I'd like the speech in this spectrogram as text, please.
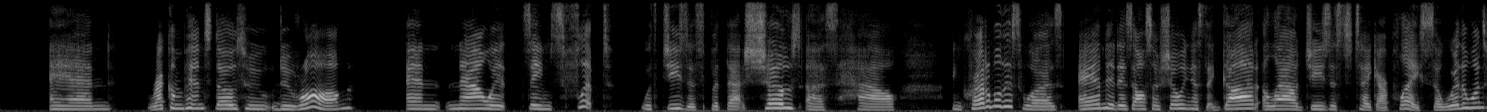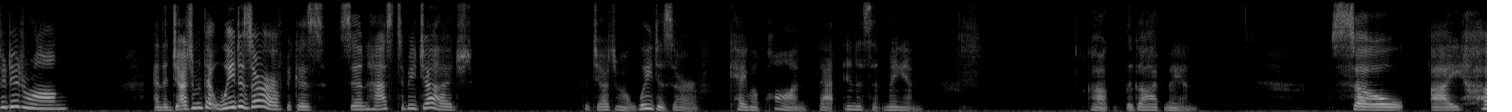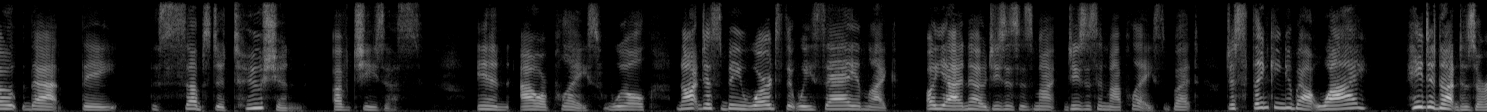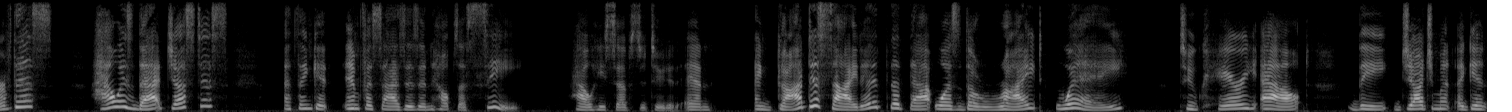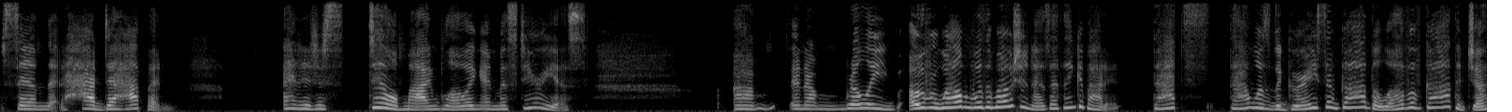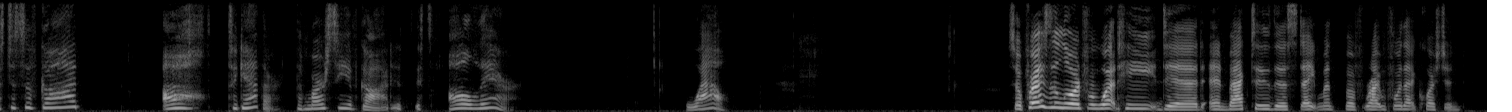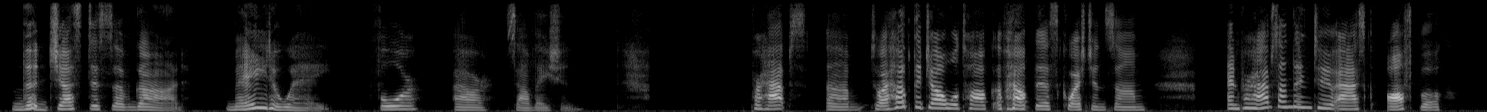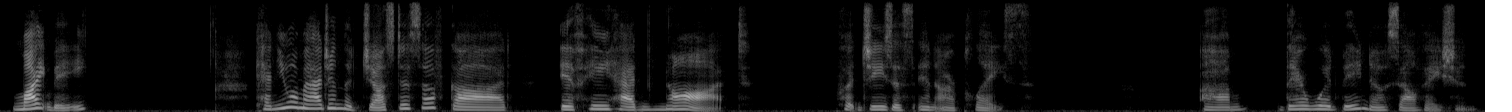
and recompense those who do wrong. And now it seems flipped with Jesus, but that shows us how incredible this was. And it is also showing us that God allowed Jesus to take our place. So we're the ones who did wrong. And the judgment that we deserve, because sin has to be judged, the judgment we deserve came upon that innocent man, uh, the God man. So I hope that the, the substitution of Jesus in our place will not just be words that we say and like, oh yeah, I know Jesus is my Jesus in my place, but just thinking about why he did not deserve this. How is that justice? I think it emphasizes and helps us see how he substituted. And and God decided that that was the right way to carry out the judgment against sin that had to happen. And it is still mind blowing and mysterious. Um, and I'm really overwhelmed with emotion as I think about it. That's that was the grace of God, the love of God, the justice of God, all together. The mercy of God. It, it's all there. Wow. So praise the Lord for what he did. And back to the statement right before that question the justice of God made a way for our salvation. Perhaps, um, so I hope that y'all will talk about this question some. And perhaps something to ask off book might be Can you imagine the justice of God if He had not put Jesus in our place? um, there would be no salvation.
